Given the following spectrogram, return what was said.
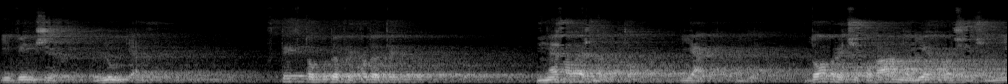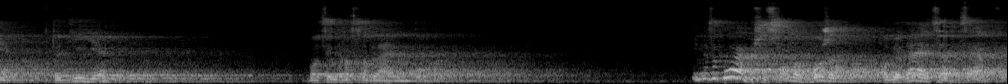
і в інших людях, тих, хто буде приходити незалежно від того, як є. Добре чи погано, є гроші чи ні, хто діє, бо цим прославляємо Бога. І не забуваємо, що Слово Боже об'являється в церкві.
